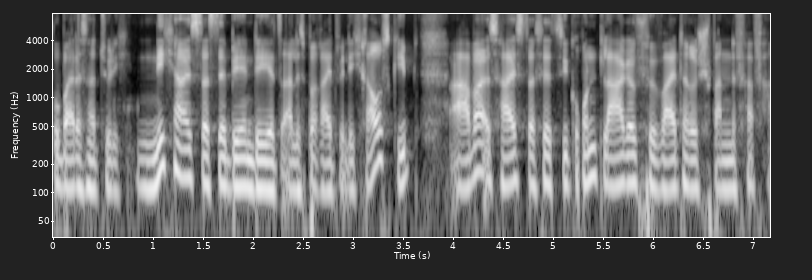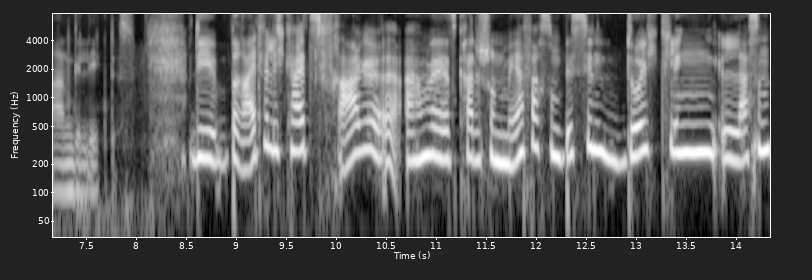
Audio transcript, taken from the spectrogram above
wobei das natürlich nicht heißt, dass der BND jetzt alles bereitwillig rausgibt, aber es heißt, dass jetzt die Grundlage für weitere spannende Verfahren gelegt ist. Die Bereitwilligkeitsfrage äh, haben wir jetzt gerade schon mehrfach so ein bisschen durchklingen lassen.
